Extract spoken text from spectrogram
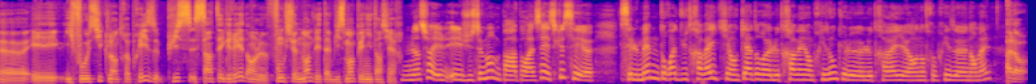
Euh, et il faut aussi que l'entreprise puisse s'intégrer dans le fonctionnement de l'établissement pénitentiaire. Bien sûr, et justement par rapport à ça, est-ce que c'est euh, c'est le même droit du travail qui encadre le travail en prison que le, travail en entreprise normale Alors,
